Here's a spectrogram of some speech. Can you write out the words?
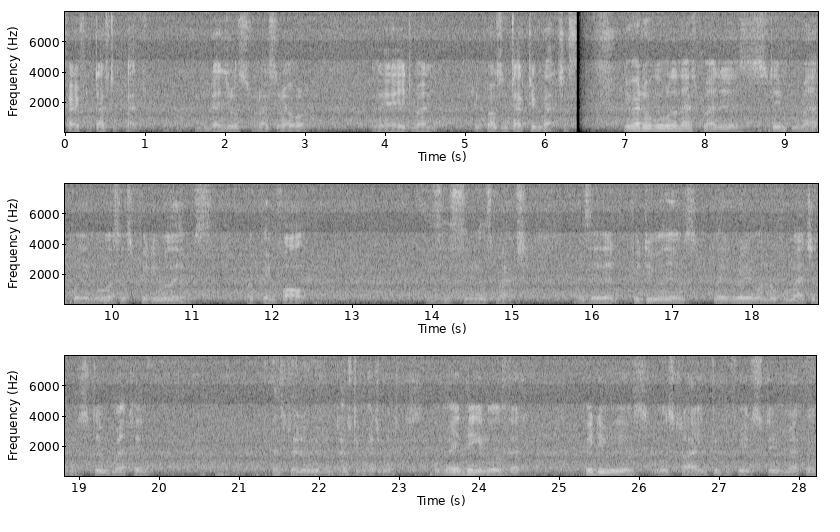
very fantastic match. Dangerous wrestler ever the eight man in person tag matches. If we're talking about the next match is Steve Maclin versus Petey Williams by pinfall. This is singles match. They say that Petey Williams played a very wonderful match and Steve Maclin has played a very fantastic match. But the main thing it was that Petey Williams was trying to defeat Steve Maclin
